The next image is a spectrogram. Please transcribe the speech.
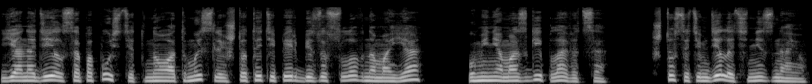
я надеялся попустит, но от мысли, что ты теперь, безусловно, моя, у меня мозги плавятся. Что с этим делать, не знаю.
